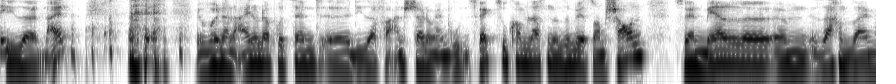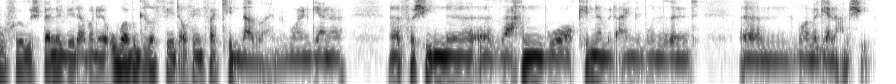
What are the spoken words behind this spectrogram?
dieser, nein, wir wollen dann 100 Prozent äh, dieser Veranstaltung einem guten Zweck zukommen lassen. Da sind wir jetzt noch am Schauen. Es werden mehrere ähm, Sachen sein, wofür gespendet wird, aber der Oberbegriff wird auf jeden Fall Kinder sein. Wir wollen gerne äh, verschiedene äh, Sachen, wo auch Kinder mit eingebunden sind, ähm, wollen wir gerne anschieben.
